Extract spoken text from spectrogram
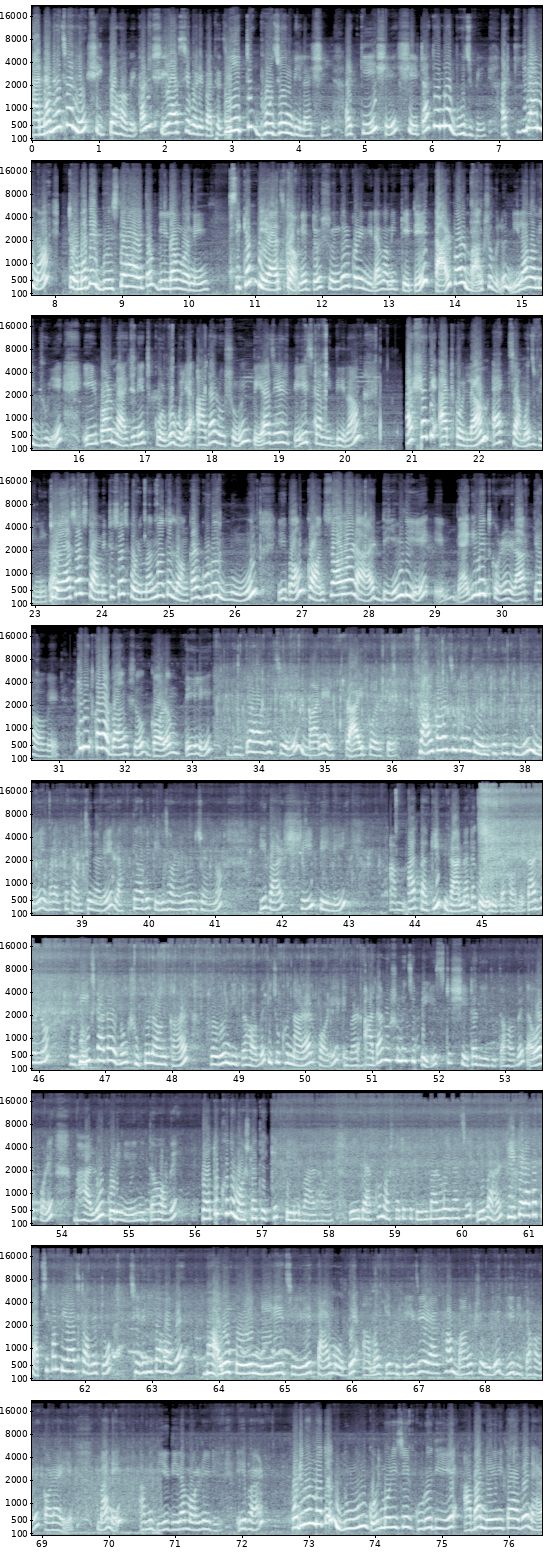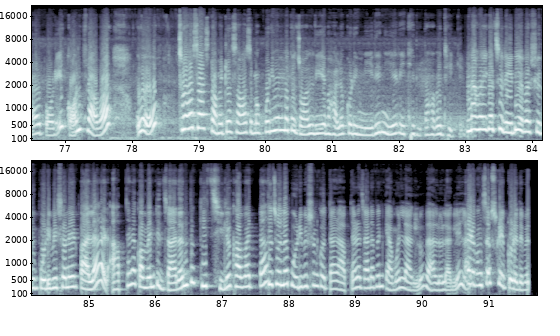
রান্না না জানলেও শিখতে হবে, কারণ সে আসছে বলে কথা। যে একটু ভোজন বিলাসী, আর কে সে সেটা তোমরা বুঝবে। আর কি রান্না, তোমাদের বুঝতে হয়তো বিলম্ব নেই। চিকেন পেঁয়াজ, টমেটো সুন্দর করে নিলাম আমি কেটে, তারপর মাংসগুলো নিলাম আমি ধুয়ে, এরপর ম্যারিনেট করব বলে আদা, রসুন, পেঁয়াজের পেস্ট আমি দিলাম। তার সাথে অ্যাড করলাম এক চামচ vinegar soya sauce tomato sauce পরিমাণ মতো লঙ্কার গুঁড়ো, নুন এবং কর্নফ্লাওয়ার আর ডিম দিয়ে ম্যাগিনেট করে রাখতে হবে। ম্যাগিনেট করা মাংস গরম তেলে দিতে হবে ছেড়ে মানে ফ্রাই করতে। ফ্রাই করা চিকেন তেল থেকে তুলে নিয়ে এবার একটা কন্টেনারে রাখতে হবে তেল ঝরানোর জন্য। এবার সেই তেলেই আর বাকি রান্নাটা করে নিতে হবে। তার জন্য তেজপাতা এবং শুকনো লঙ্কার ফোড়ন দিতে হবে। কিছুক্ষণ নাড়ার পরে এবার আদা রসুনের যে পেস্ট সেটা দিয়ে দিতে হবে। দেওয়ার পরে ভালো করে নেড়ে নিতে হবে। যতক্ষণে মশলা থেকে তেল বার হয়। এই দেখো, মশলা থেকে তেল বার হয়ে গেছে। এবার কেটে রাখা ক্যাপসিকাম পেঁয়াজ, টমেটো ছেড়ে দিতে হবে। ভালো করে নেড়ে চেড়ে তার মধ্যে আমাকে ভেজে রাখা মাংসগুলো দিয়ে দিতে হবে কড়াইয়ে। মানে আমি দিয়ে দিলাম অলরেডি এবার পরিমাণ মতো নুন, গোলমরিচের গুঁড়ো দিয়ে আবার নেড়ে নিতে হবে। নেড়ার পরে কর্নফ্লাওয়ার ও সোয়া সস টমেটো সস এবং পরিমাণ মতো জল দিয়ে ভালো করে নেড়ে নিয়ে রেখে দিতে হবে ঢেকে। না হয়ে গেছে রেডি এবার শুধু পরিবেশনের পালা। আর আপনারা কমেন্টে জানান তো কি ছিল খাবারটা। তো চলো পরিবেশন করতে, আর আপনারা জানাবেন কেমন লাগল, ভালো লাগলে এবং সাবস্ক্রাইব করে দেবেন।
